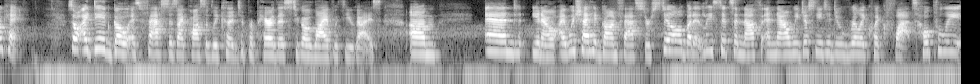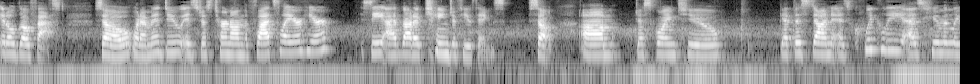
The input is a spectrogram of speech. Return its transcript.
Okay. So I did go as fast as I possibly could to prepare this to go live with you guys. Um, and, you know, I wish I had gone faster still, but at least it's enough. And now we just need to do really quick flats. Hopefully it'll go fast. So what I'm going to do is just turn on the flats layer here. See, I've got to change a few things. So, um, just going to get this done as quickly as humanly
